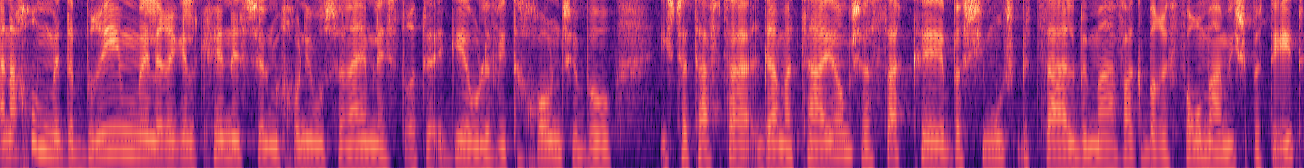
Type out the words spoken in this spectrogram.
אנחנו מדברים לרגל כנס של מכון ירושלים לאסטרטגיה ולביטחון, שבו השתתפת גם אתה היום, שעסק אה, בשימוש בצה"ל במאבק ברפורמה המשפטית.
